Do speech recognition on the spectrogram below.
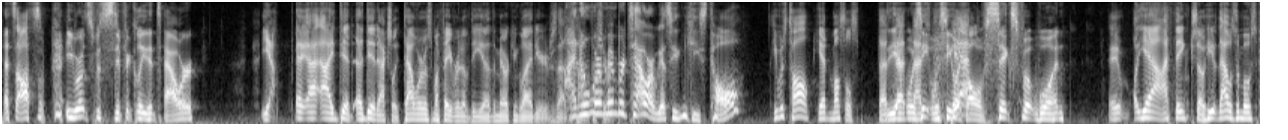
That's awesome. You wrote specifically the Tower. Yeah. I, I, did. I did actually. Tower was my favorite of the uh, the American Gladiators. The I don't for sure. remember Tower. I'm guessing he's tall. He was tall. He had muscles. That, Yeah, that- was he was he like had- all of six foot one? It- yeah, I think so. He that was the most.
